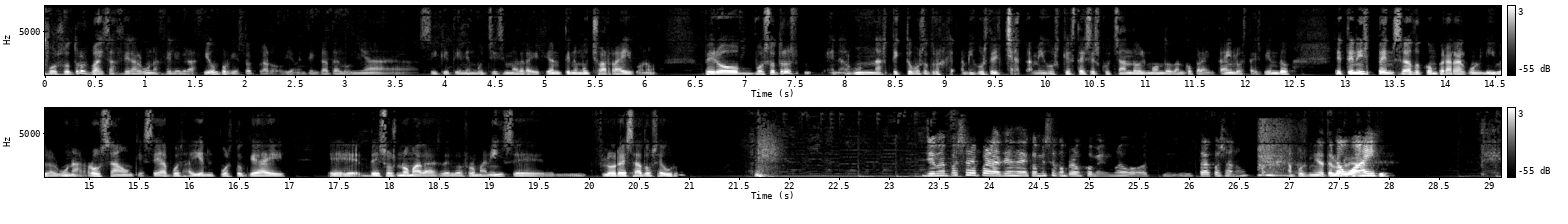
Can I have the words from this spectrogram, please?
¿Vosotros vais a hacer alguna celebración? Porque esto, claro, obviamente en Cataluña sí que tiene muchísima tradición, tiene mucho arraigo, ¿no? Pero vosotros, en algún aspecto, vosotros, amigos del chat, amigos que estáis escuchando el Mundo Banco Prime Time, lo estáis viendo, eh, ¿tenéis pensado comprar algún libro, alguna rosa, aunque sea pues ahí en el puesto que hay eh, de esos nómadas de los romanís, eh, flores a dos euros? Yo me pasaré por la tienda de cómics a comprar un cómic nuevo. Otra cosa, ¿no? Ah, pues mira, te lo Qué guay. tú.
